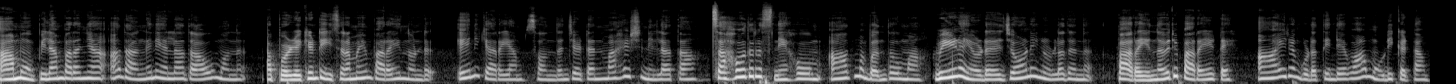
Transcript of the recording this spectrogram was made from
ആ മൂപ്പിലാൻ പറഞ്ഞ അത് അങ്ങനെയല്ലാതാവുമെന്ന് അപ്പോഴേക്കും ടീച്ചറമ്മയും പറയുന്നുണ്ട് എനിക്കറിയാം സ്വന്തം ചേട്ടൻ മഹേഷിനില്ലാത്ത സഹോദര സ്നേഹവും ആത്മബന്ധവുമാ വീണയോട് ജോണിനുള്ളതെന്ന്. പറയുന്നവര് പറയട്ടെ ആയിരം കുടത്തിന്റെ വാ മൂടിക്കെട്ടാം.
